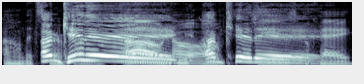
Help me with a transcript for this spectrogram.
Oh, that's. I'm terrifying. kidding! Oh no! I'm Oh, kidding. jeez. Okay.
